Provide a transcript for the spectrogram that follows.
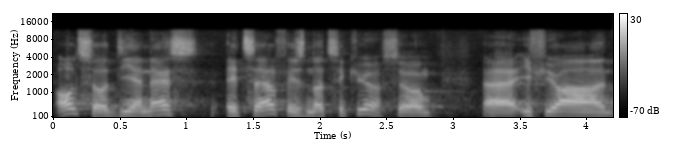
also DNS itself is not secure. So uh, if you are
